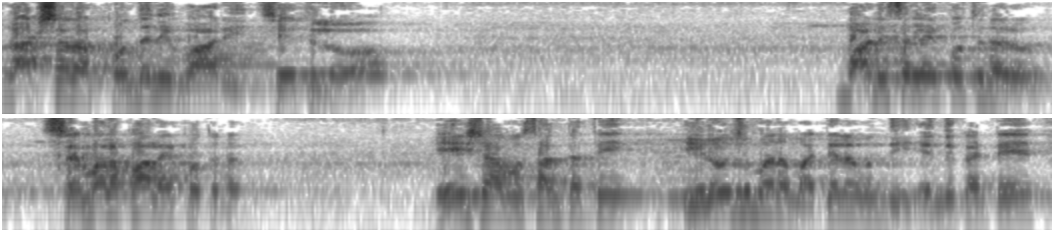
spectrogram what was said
రక్షణ పొందని వారి చేతిలో బానిసలైపోతున్నారు శ్రమల పాలైపోతున్నారు. ఏషావు సంతతి ఈ రోజు మన మధ్యలో ఉంది. ఎందుకంటే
